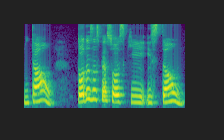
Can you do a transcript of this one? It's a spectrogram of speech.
Então, todas as pessoas que estão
